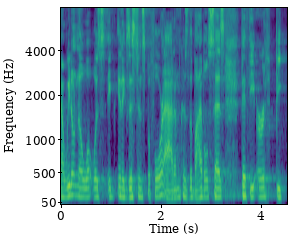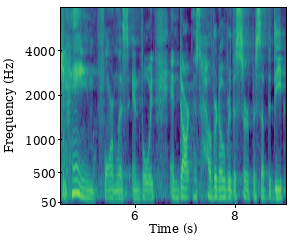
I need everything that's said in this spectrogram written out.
Now, we don't know what was in existence before Adam because the Bible says that the earth became formless and void, and darkness hovered over the surface of the deep,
